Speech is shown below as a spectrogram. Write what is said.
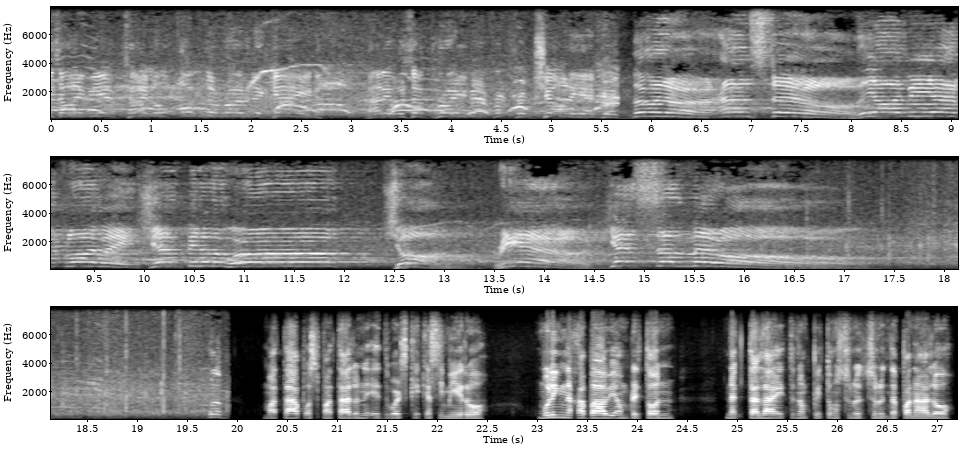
his IBF title on the road again. Was a brave effort from Charlie Edwards. The winner and still the IBF flyweight champion of the world, John Riel Casamero. Matapos matalo ni Edwards kay Casimiro, muling nakabawi ang Briton. Nagtala ito ng pitong sunod-sunod na panalo,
